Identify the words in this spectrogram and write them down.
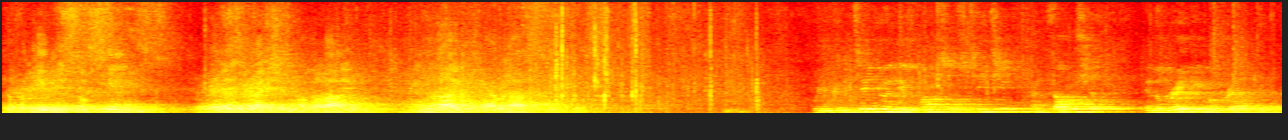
the forgiveness of sins, the resurrection of the body, and the life everlasting. We continue in the apostles' teaching and fellowship, in the breaking of bread,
